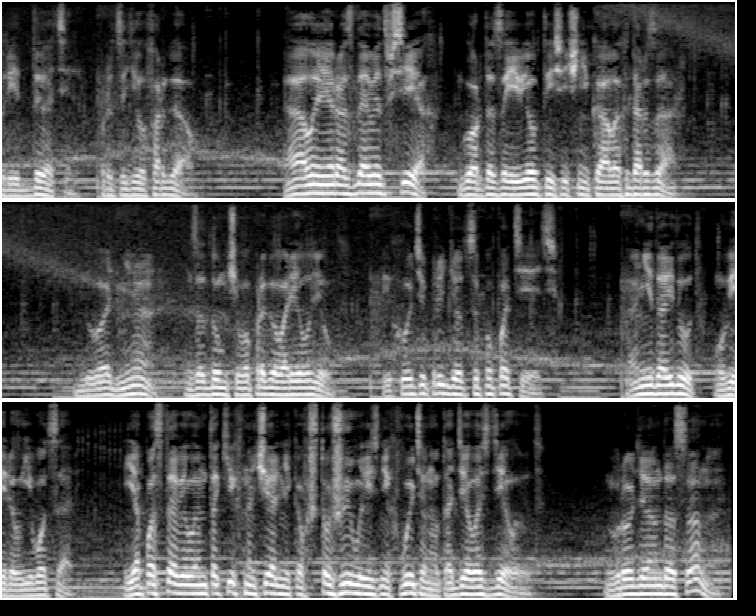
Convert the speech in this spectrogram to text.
«Предатель», — процедил Фаргал. «Алые раздавят всех», — гордо заявил тысячник Алых Дарзар. «Два дня», — задумчиво проговорил Люк. «И хоть и придется попотеть». «Они дойдут», — уверил его царь. «Я поставил им таких начальников, что жилы из них вытянут, а дело сделают». «Вроде Андасана?»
